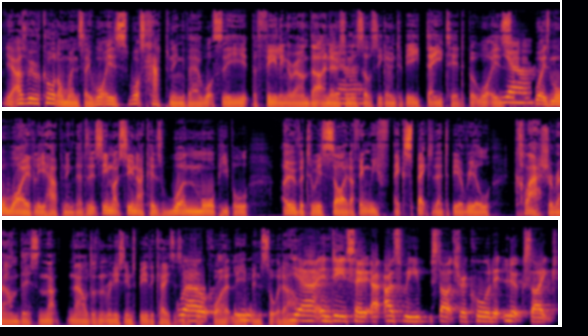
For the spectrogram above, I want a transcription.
Yeah, as we record on Wednesday, what is what's happening there? What's the the feeling around that? I know yeah. some of this is obviously going to be dated, but what is yeah. what is more widely happening there? Does it seem like Sunak has won more people over to his side? I think we've expected there to be a real clash around this, and that now doesn't really seem to be the case. It's well, quietly in, been sorted out. Yeah, indeed. So uh, as we start to record, it looks like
